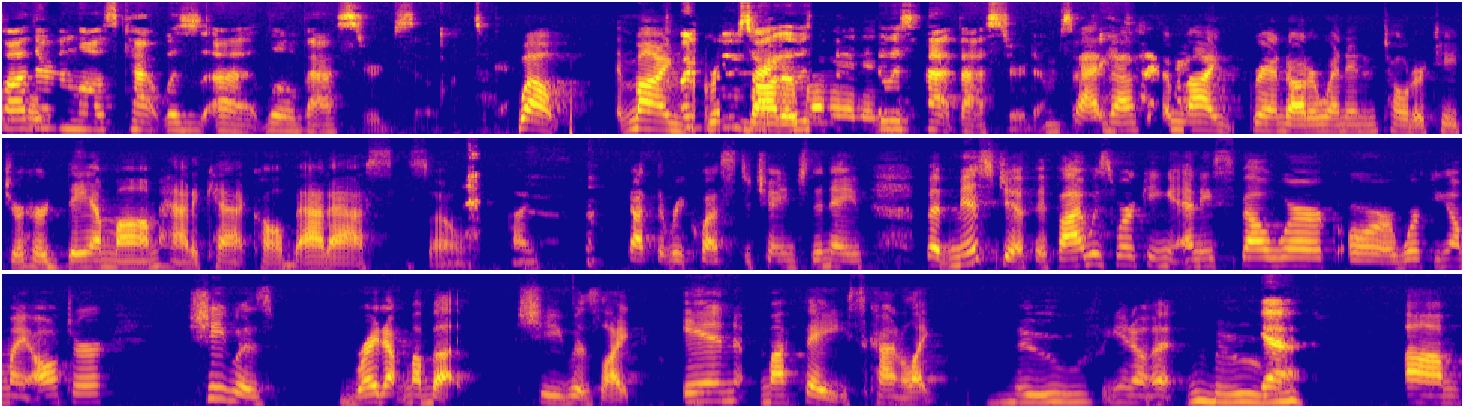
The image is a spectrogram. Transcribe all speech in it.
father in law's cat was a uh, little bastard, so it's okay. Well, my oh, granddaughter was, went in and, it was fat bastard. I'm sorry. Fat my granddaughter went in and told her teacher her damn mom had a cat called Badass. So I got the request to change the name. But mischief, if I was working any spell work or working on my altar, she was right up my butt. She was like in my face, kind of like move, you know, uh, move. Yeah. Um,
